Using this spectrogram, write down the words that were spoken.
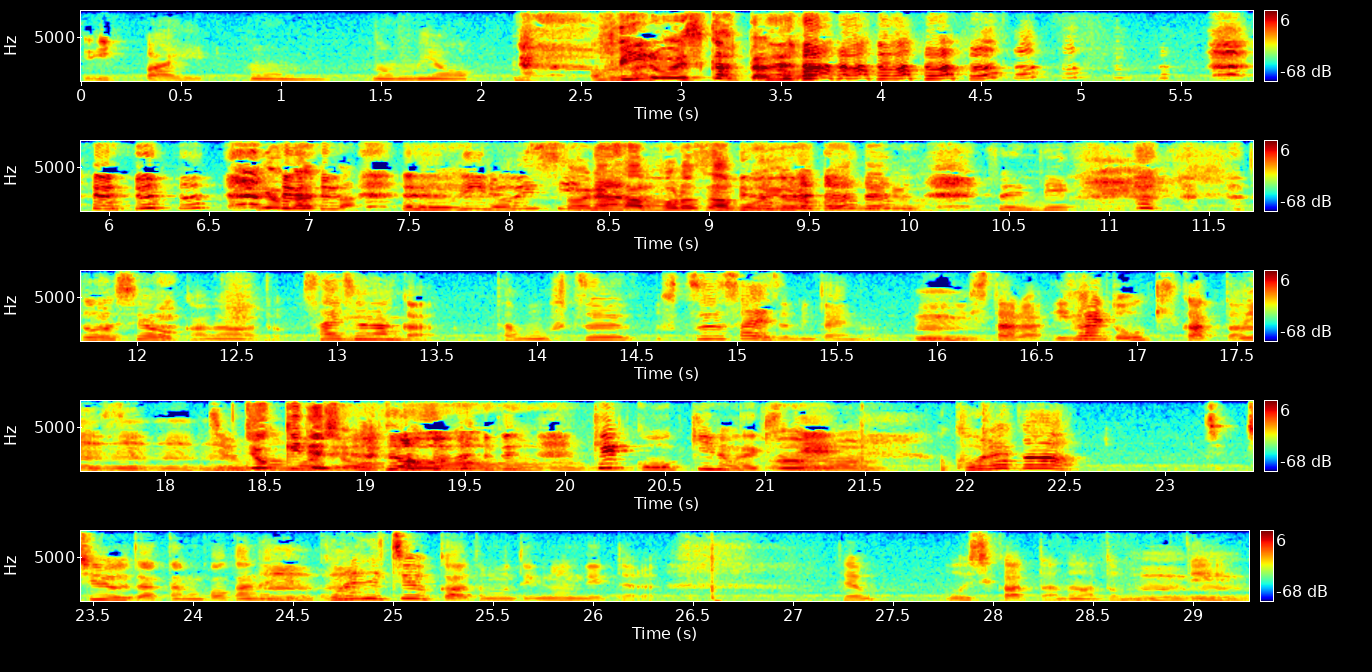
一杯飲ん飲みよう。ビール美味しかったの？よかった。うんビール美味しいそれ札幌さんも喜んでる それでどうしようかなと。最初なんか、多分普通普通サイズみたいなのにしたら意外と大きかったんですよ、うんうんうんうん。自分がジョッキでしょ？結構大きいのが来て、うんうん。これがち中だったのか分かんないけど、うんうん。これで中かと思って飲んでいったらでも美味しかったなと思って、うんうん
